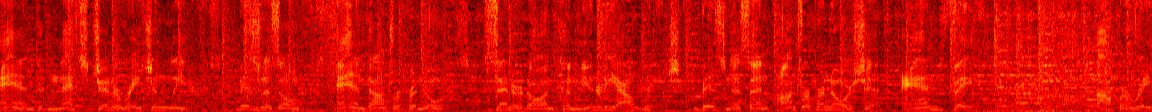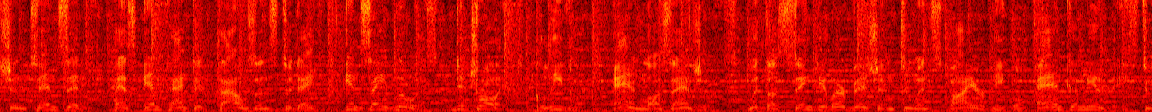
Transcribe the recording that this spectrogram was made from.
and next generation leaders, business owners, and entrepreneurs centered on community outreach, business and entrepreneurship, and faith. Operation 10 City has impacted thousands to date in St. Louis, Detroit, Cleveland, and Los Angeles with a singular vision to inspire people and communities to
